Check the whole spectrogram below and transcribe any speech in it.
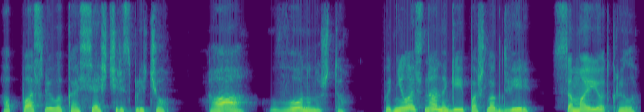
опасливо косясь через плечо. А, вон оно что. Поднялась на ноги и пошла к двери. Сама ее открыла.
